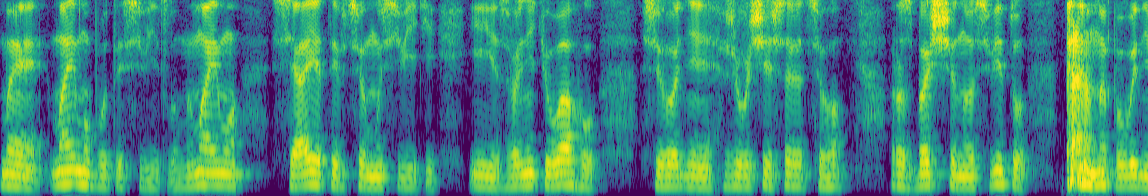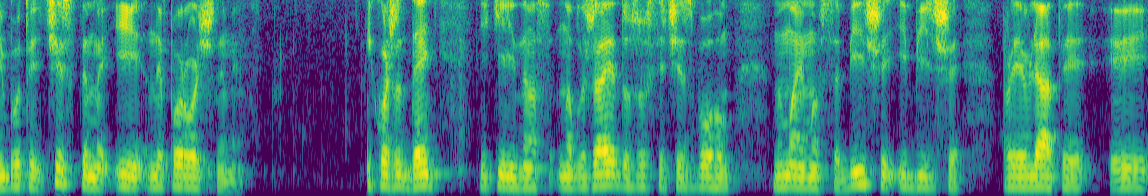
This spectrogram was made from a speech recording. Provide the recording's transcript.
Ми маємо бути світлом, ми маємо сяяти в цьому світі. І зверніть увагу, сьогодні, живучи серед цього розбещеного світу, ми повинні бути чистими і непорочними. І кожен день, який нас наближає до зустрічі з Богом, ми маємо все більше і більше проявляти е,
